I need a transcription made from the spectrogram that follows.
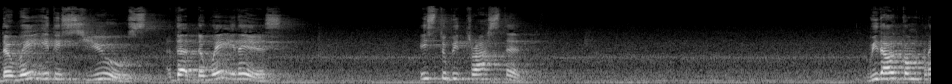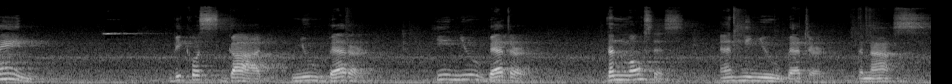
the way it is used, that the way it is, is to be trusted without complaint because God knew better. He knew better than Moses, and he knew better than us.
